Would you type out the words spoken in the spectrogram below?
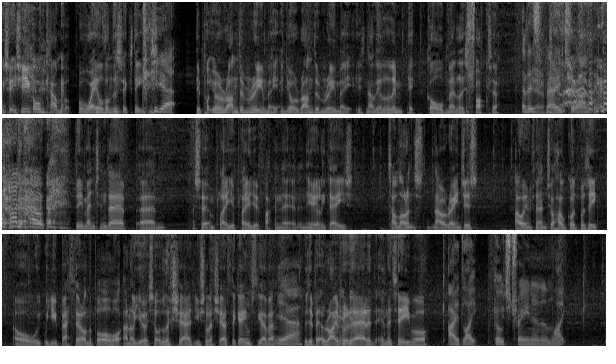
So, so you go on camp for Wales under 16s. yeah. They put you a random roommate, and your random roommate is now the Olympic gold medalist boxer. That is Yeah. very true, Andy. I know. So you mentioned there um, a certain player you played with back in the in the early days. Tom Lawrence now at Rangers. How influential? How good was he? Or were you better on the ball? I know you were sort of lift shared. You used to lift share the games together. Yeah. Was there a bit of rivalry there in, in the team, or I'd like go to training and like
